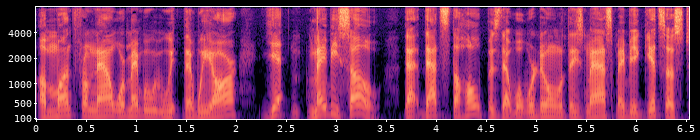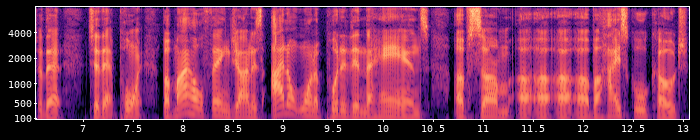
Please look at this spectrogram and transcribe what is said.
a month from now where maybe we, that we are? Yeah, maybe so. That that's the hope is that what we're doing with these masks maybe it gets us to that to that point. But my whole thing, John, is I don't want to put it in the hands of some uh, uh, uh, of a high school coach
